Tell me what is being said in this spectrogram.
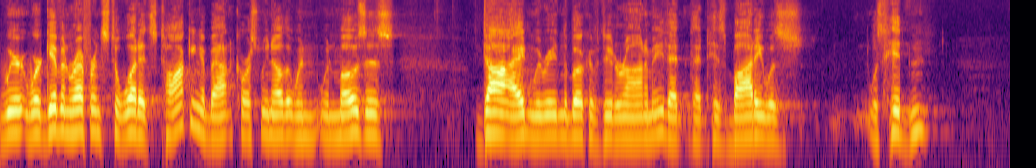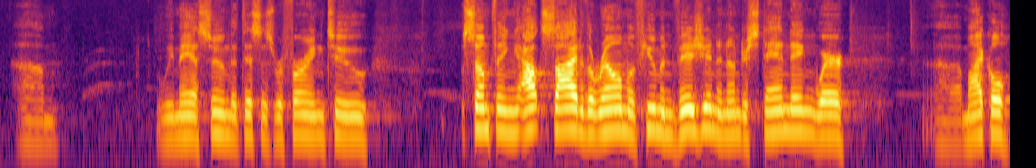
we're, we're given reference to what it's talking about. Of course, we know that when, when Moses died, we read in the book of Deuteronomy that, that his body was, was hidden um, we may assume that this is referring to something outside of the realm of human vision and understanding where uh, Michael,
